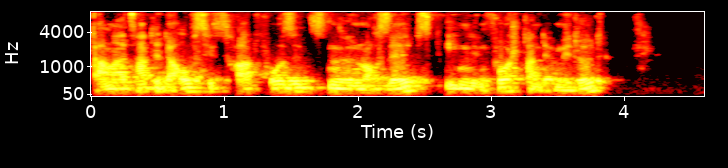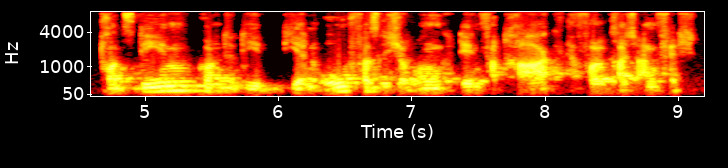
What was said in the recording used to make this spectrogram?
Damals hatte der Aufsichtsratsvorsitzende noch selbst gegen den Vorstand ermittelt. Trotzdem konnte die DNO-Versicherung den Vertrag erfolgreich anfechten.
